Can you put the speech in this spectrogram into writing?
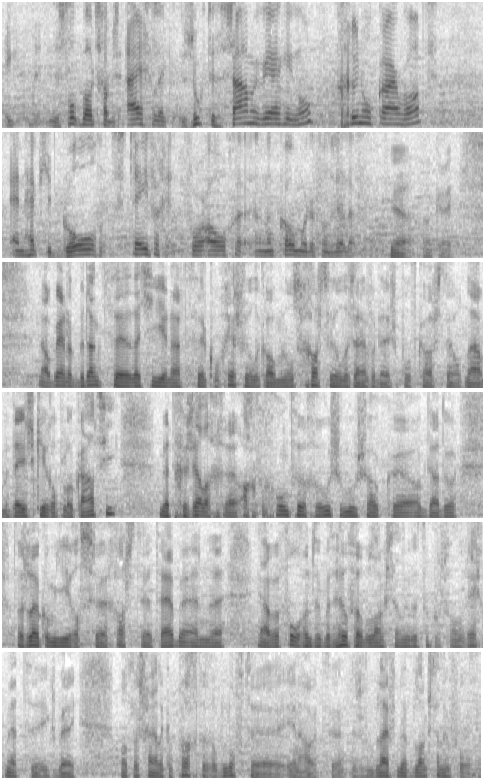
ik, de slotboodschap is eigenlijk: zoek de samenwerking op, gun elkaar wat. En heb je het goal stevig voor ogen en dan komen we er vanzelf. Ja, oké. Okay. Nou Bernard, bedankt uh, dat je hier naar het uh, congres wilde komen en onze gast wilde zijn voor deze podcastopname. Deze keer op locatie, met gezellig achtergrondgeroezemoes ook, ook daardoor. Het was leuk om je hier als gast te hebben. En ja, we volgen natuurlijk met heel veel belangstelling de toekomst van recht met XB. Wat waarschijnlijk een prachtige belofte inhoudt. dus we blijven met belangstelling volgen.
